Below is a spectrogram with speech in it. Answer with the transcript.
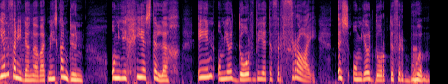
Een van die dinge wat mens kan doen om jou gees te lig en om jou dorp weer te verfraai, is om jou dorp te verboom.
